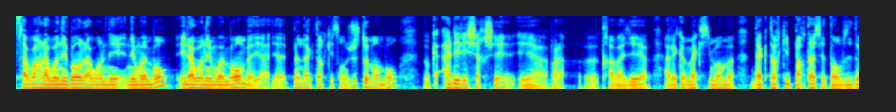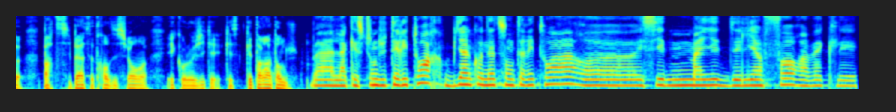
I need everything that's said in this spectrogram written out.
savoir là où on est bon, là où on est, moins bon. Et là où on est moins bon, ben, il y, a plein d'acteurs qui sont justement bons. Donc allez les chercher et euh, voilà, euh, travailler avec un maximum d'acteurs qui partagent cette envie de participer à cette transition euh, écologique et, qui, est, tant attendue. Bah, la question du territoire, bien connaître son territoire, essayer de mailler des liens forts avec les,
